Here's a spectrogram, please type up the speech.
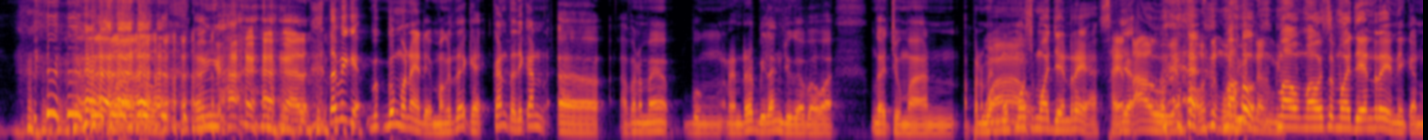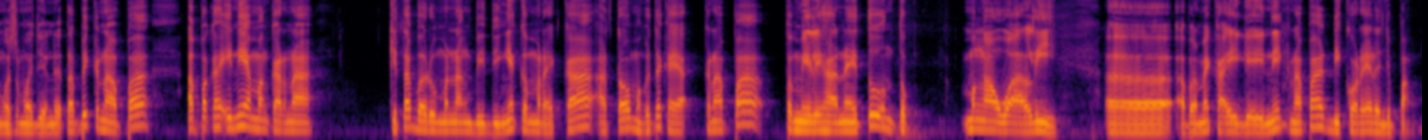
enggak, enggak. Tapi kayak gue mau nanya deh, maksudnya kayak kan tadi kan eh, apa namanya Bung Rendra bilang juga bahwa nggak cuman apa namanya mau, Wow. mau semua genre ya. Saya Ya. tahu ya mau, mau mau nih. semua genre ini kan, mau semua genre. Tapi kenapa? Apakah ini emang karena kita baru menang biddingnya ke mereka atau maksudnya kayak kenapa pemilihannya itu untuk mengawali eh, apa namanya KIG ini kenapa di Korea dan Jepang?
